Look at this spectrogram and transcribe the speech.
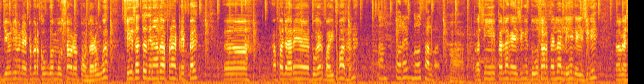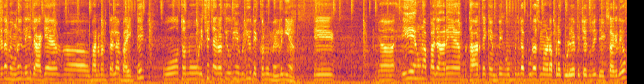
ਜਿਵੇਂ ਜਿਵੇਂ ਨੈਟਵਰਕ ਹੋਊਗਾ ਮੈਂ ਉਸ ਹਿਸਾਬ ਨਾਲ ਪਾਉਂਦਾ ਰਹੂੰਗਾ। 6-7 ਦਿਨਾਂ ਦਾ ਆਪਣਾ ਟ੍ਰਿਪ ਹੈ। ਆਪਾਂ ਜਾ ਰਹੇ ਹਾਂ 2022 ਤੋਂ ਬਾਅਦ ਹੈ ਨਾ ਪੂਰੇ 2 ਸਾਲ ਬਾਅਦ। ਹਾਂ ਅਸੀਂ ਪਹਿਲਾਂ ਗਏ ਸੀਗੇ 2 ਸਾਲ ਪਹਿਲਾਂ ਲੇ ਗਏ ਸੀਗੇ। ਵੈਸੇ ਤਾਂ ਮੈਂ ਹੁਣੇ ਲੇ ਜਾ ਕੇ ਆਇਆ 1 ਮੰਥ ਪਹਿਲਾਂ ਬਾਈਕ ਤੇ। ਉਹ ਤੁਹਾਨੂੰ ਇਸੇ ਚੈਨਲ ਤੇ ਉਹਦੀਆਂ ਵੀਡੀਓ ਦੇਖਣ ਨੂੰ ਮਿਲਣਗੀਆਂ। ਤੇ ਇਹ ਹੁਣ ਆਪਾਂ ਜਾ ਰਹੇ ਹਾਂ ਬਥਾਰ ਤੇ ਕੈਂਪਿੰਗ ਕੁੰਪਿੰਗ ਦਾ ਪੂਰਾ ਸਮਾਨ ਆਪਣੇ ਕੋਲੇ ਪਿੱਛੇ ਤੁਸੀਂ ਦੇਖ ਸਕਦੇ ਹੋ।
